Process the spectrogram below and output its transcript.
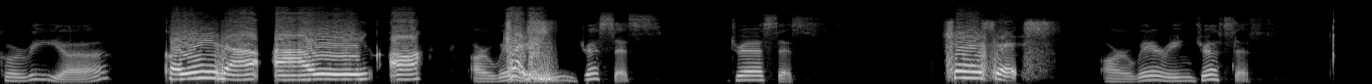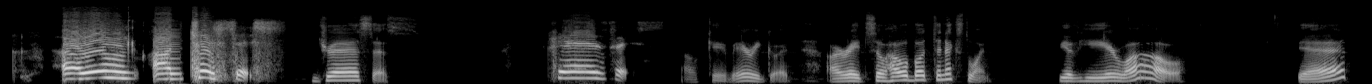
Korea Korea are wearing a are wearing dresses. Dresses dresses. are wearing dresses. Are wearing dresses. Dresses. Dresses. Okay, very good. All right, so how about the next one? We have here, wow. Viet,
